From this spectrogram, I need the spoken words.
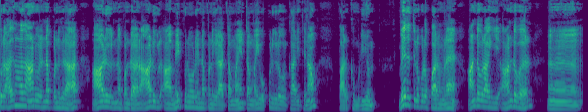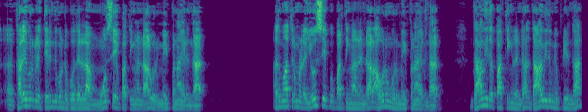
ஒரு அதனால தான் ஆண்டவர் என்ன பண்ணுகிறார்? ஆடு என்ன பண்ணுறார் ஆடுகள் மெய்ப்பனோடு என்ன பண்ணுகிறார்? தம்மை தம்மை ஒப்பிடுகிற ஒரு காரியத்தை நாம் பார்க்க முடியும். வேதத்தில் கூட பாருங்களேன் ஆண்டவராகி ஆண்டவர் தலைவர்களை தெரிந்து கொண்ட போதெல்லாம் மோசையை பார்த்தீங்களென்றால் ஒரு மெய்ப்பனாக இருந்தார். அது மாத்திரமல்ல யோசிப்பு பார்த்தீங்களா என்றால் அவரும் ஒரு மெய்ப்பனாக இருந்தார். தாவிதை பார்த்தீங்கள் என்றால் எப்படி இருந்தார்?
